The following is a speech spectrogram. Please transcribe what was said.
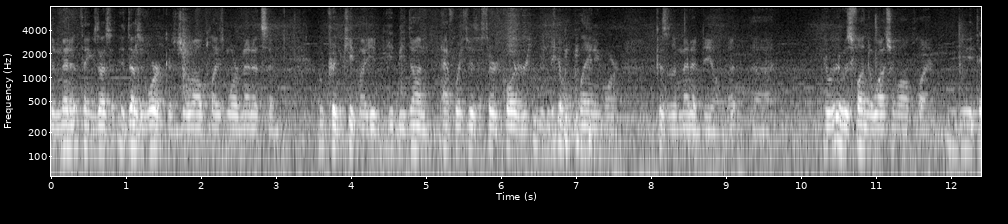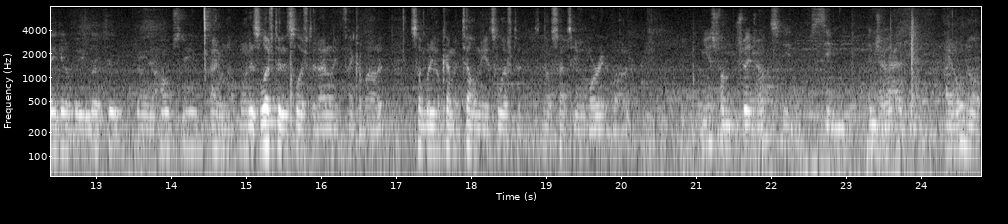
the minute things doesn't, it doesn't work because Joel plays more minutes and we couldn't keep him, he'd, he'd be done halfway through the third quarter. He wouldn't be able to play anymore because of the minute deal, but uh, it it was fun to watch them all play. Do you think it'll be lifted during the homestand? I don't know. When it's lifted, it's lifted. I don't even think about it. Somebody will come and tell me it's lifted. There's no sense even worrying about it. News from Tre Jones, he seemed injured at the end. I don't know.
